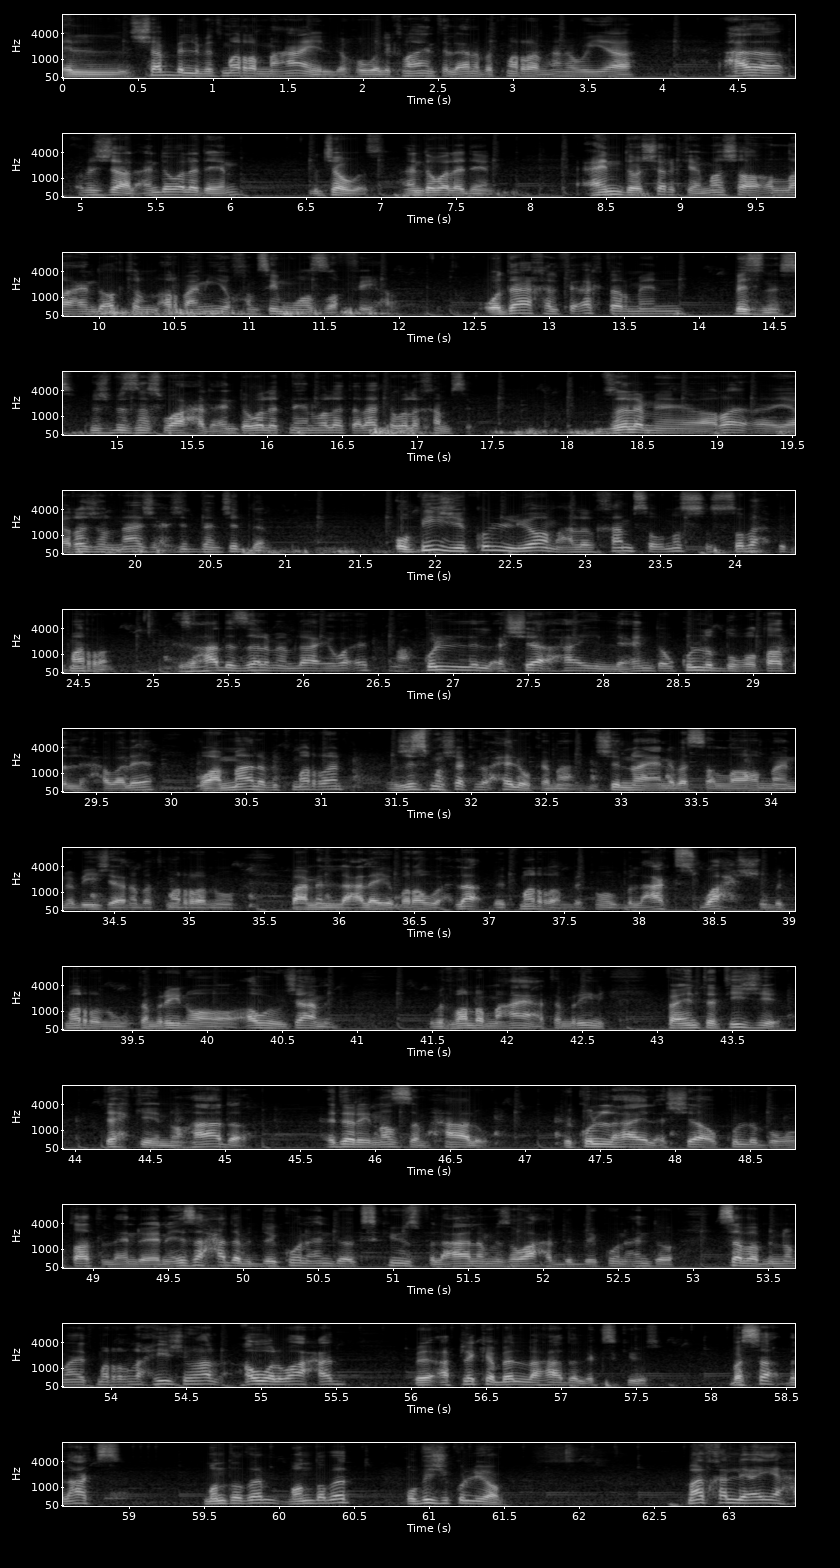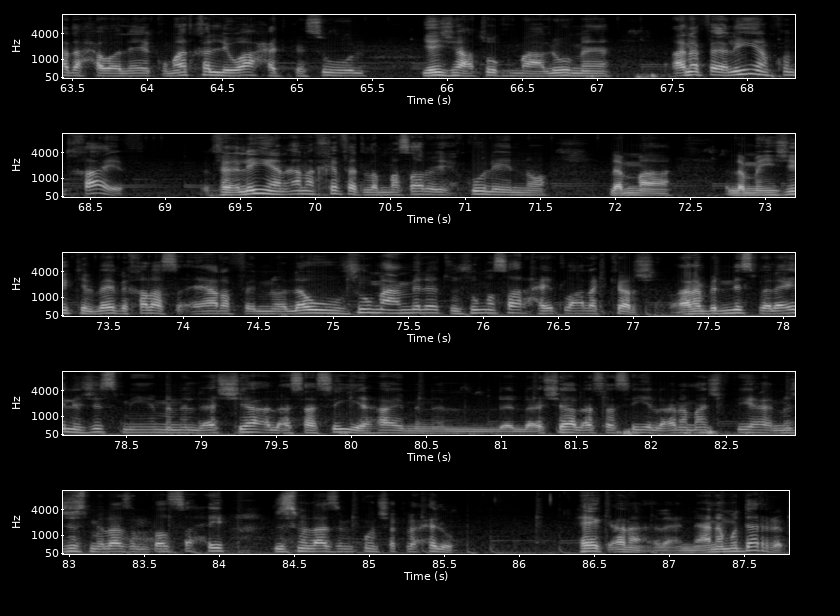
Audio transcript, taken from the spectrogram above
الشاب اللي بتمرن معي اللي هو ال client اللي أنا بتمرن أنا وياه هذا رجال عنده ولدين متجوز عنده ولدين. عنده شركة ما شاء الله عنده أكثر من 450 موظف فيها. وداخل في أكثر من business مش business واحد. عنده ولا اثنين ولا ثلاثة ولا خمسة. زلمه يا رجل ناجح جدا جدا. وبيجي كل يوم على الخمسة ونص الصبح بتمرن إذا هذا الزلمة ملاقي وقت مع كل الأشياء هاي اللي عنده وكل الضغوطات اللي حواليه وعماله بتمرن وجسمه شكله حلو كمان. مش إنه يعني بس اللهم إنه بيجي أنا بتمرن وبعمل اللي علي وبروح. لا بتمرن, بالعكس وحش وبتمرن وتمرينه قوي وجامد. وبتمرن معي على تمريني. فأنت تيجي تحكي إنه هذا قدر ينظم حاله بكل هاي الأشياء وكل الضغوطات اللي عنده. يعني إذا حدا بده يكون عنده excuse في العالم إذا واحد بده يكون عنده سبب إنه ما يتمرن رح يجي هذا أول واحد applicable لهذا ال excuse بس لا بالعكس. منتظم منضبط وبيجي كل يوم. ما تخلي أي حدا حواليك وما تخلي واحد كسول يجي يعطوك معلومة. أنا فعليا كنت خايف. فعليا أنا خفت لما صاروا يحكوا لي إنه لما لما يجيك البيبي خلص اعرف إنه لو شو ما عملت وشو ما صار حيطلع لك كرش. أنا بالنسبة لي جسمي من الأشياء الأساسية هاي من الأشياء الأساسية اللي أنا ماشي فيها إنه جسمي لازم يضل صحي جسمي لازم يكون شكله حلو. هيك أنا لأني أنا مدرب.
